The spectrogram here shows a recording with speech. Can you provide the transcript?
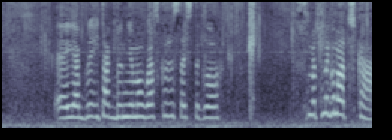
e, jakby i tak bym nie mogła skorzystać z tego smacznego maczka.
